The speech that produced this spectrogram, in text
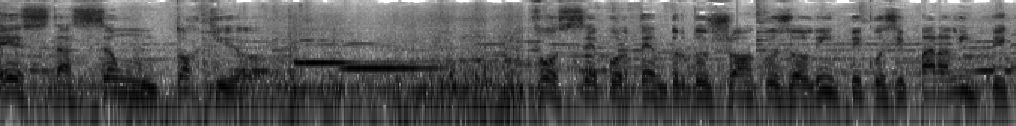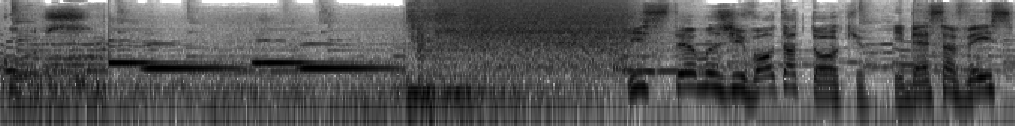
Estação Tóquio. Você por dentro dos Jogos Olímpicos e Paralímpicos. Estamos de volta a Tóquio e dessa vez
